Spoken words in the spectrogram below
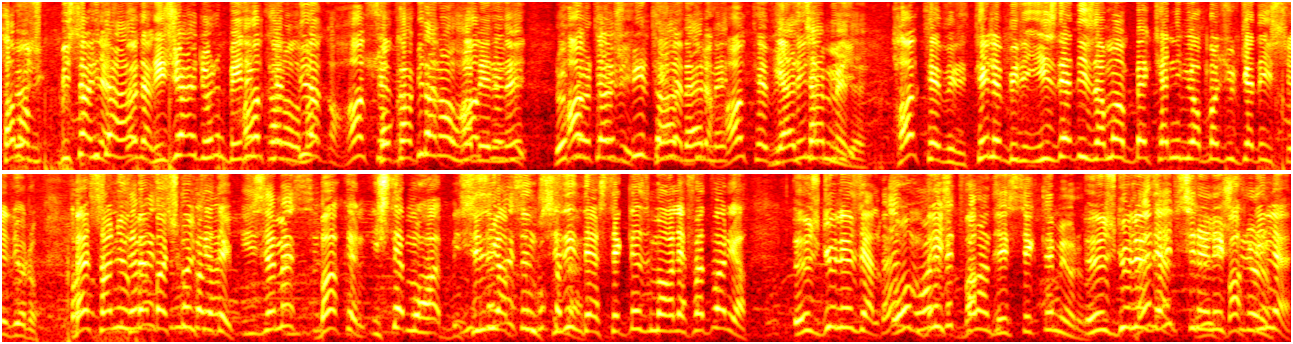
Tamam. Öz- bir saniye. Bir daha dakika. rica ediyorum benim Halk TV, kanalıma bir dakika, Halk TV, sokaktan bir dakika, al Halk haberini. TV, Röportaj bir daha Tele- verme. Halk TV, Yeltenme Tele de. Halk TV'yi, Tele izlediği zaman ben kendimi yabancı ülkede hissediyorum. ben sanıyorum ben izlemezsin başka bu kadar. ülkedeyim. İzlemezsin. Bakın işte muha- sizin İzlemezsin yaptığınız, bu sizin kadar. desteklediğiniz muhalefet var ya. Özgür Özel Ben 15 muhalefet falan desteklemiyorum. Özgür Ben Özel. Hepsini Bak eleştiriyorum. dinle.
